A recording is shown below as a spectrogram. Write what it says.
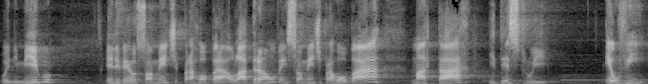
o inimigo, ele veio somente para roubar, o ladrão vem somente para roubar, matar e destruir. Eu vim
